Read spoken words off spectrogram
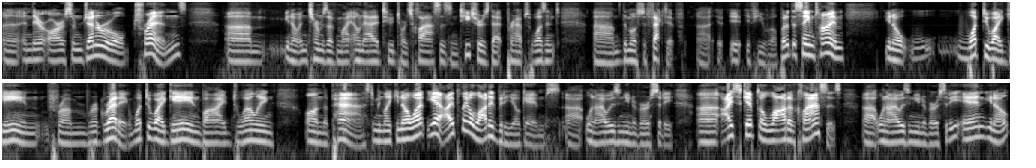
uh, and there are some general trends um, you know, in terms of my own attitude towards classes and teachers, that perhaps wasn't um, the most effective, uh, if, you will. But at the same time, you know, what do I gain from regretting? What do I gain by dwelling on the past? I mean, like, you know what? Yeah, I played a lot of video games uh, when I was in university. Uh, I skipped a lot of classes uh, when I was in university, and, you know,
